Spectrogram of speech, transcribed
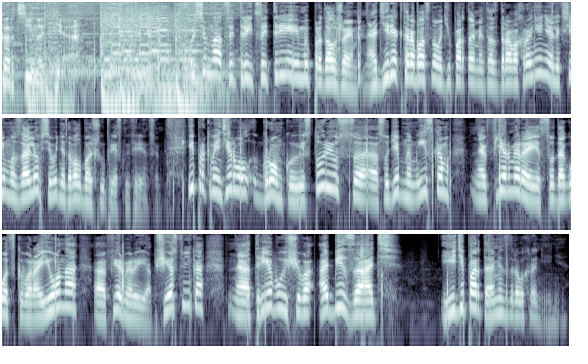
Картина дня. 18.33, и мы продолжаем. А директор областного департамента здравоохранения Алексей Мазалев сегодня давал большую пресс-конференцию. И прокомментировал громкую историю с э, судебным иском э, фермера из Судогодского района, э, фермера и общественника, требующего обязать и департамент здравоохранения,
